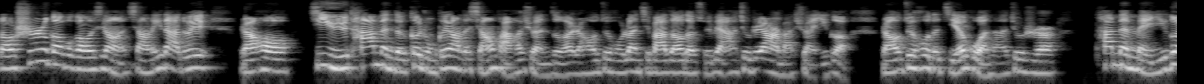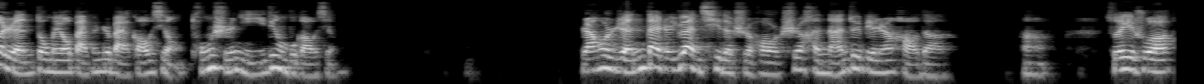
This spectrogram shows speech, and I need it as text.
老师高不高兴，想了一大堆，然后。基于他们的各种各样的想法和选择，然后最后乱七八糟的随便啊，就这样吧，选一个，然后最后的结果呢，就是他们每一个人都没有百分之百高兴，同时你一定不高兴。然后人带着怨气的时候是很难对别人好的啊，所以说，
